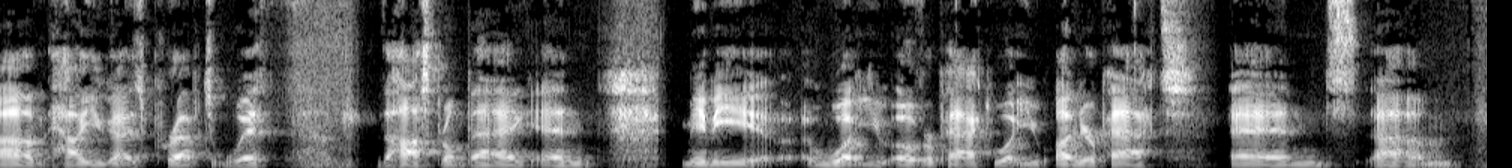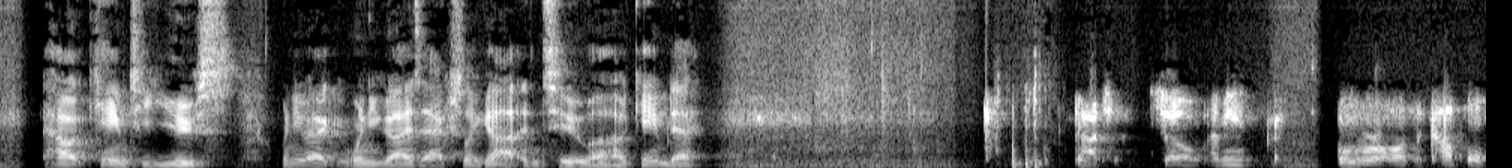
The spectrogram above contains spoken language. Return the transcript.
um, how you guys prepped with the hospital bag, and maybe what you overpacked, what you underpacked, and um, how it came to use when you when you guys actually got into uh, game day. Gotcha. So, I mean, overall, as a couple,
